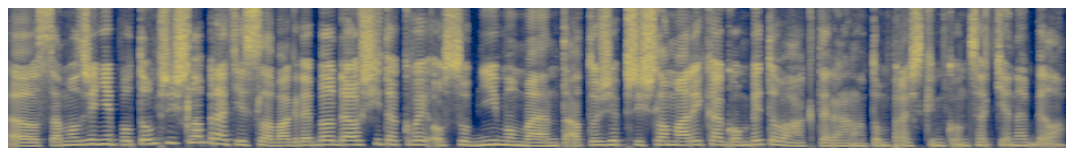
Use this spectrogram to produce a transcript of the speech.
Eh, samozřejmě potom přišla Bratislava, kde byl další takový osobní moment a to, že přišla Marika Gombitová, která na tom pražském koncertě nebyla.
